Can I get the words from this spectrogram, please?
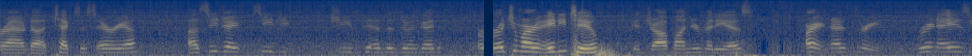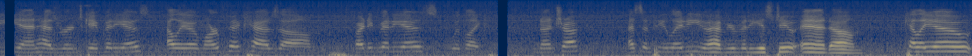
around uh, Texas area. Uh, CJ CG Piv is doing good. Orochimaru 82, good job on your videos. All right, number three. Rune AZN has RuneScape videos. Elio Marpic has um, fighting videos with like nunchuck. SMP Lady, you have your videos too, and um, Kellyo,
